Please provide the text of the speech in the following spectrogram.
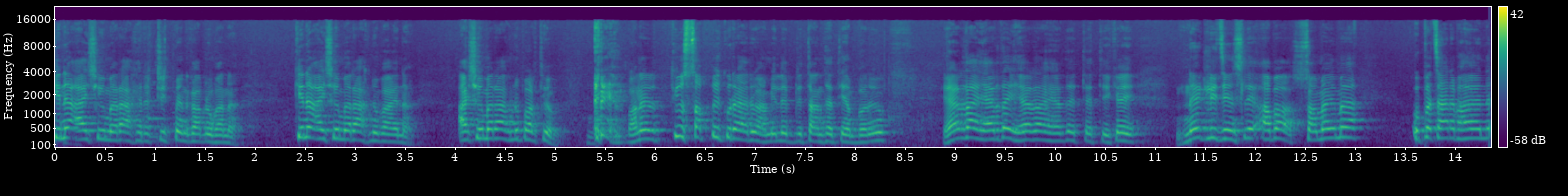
किन आइसियुमा राखेर ट्रिटमेन्ट गर्नु भएन? किन आइसियुमा राख्नु भएन? आइसियुमा राख्नु पर्थ्यो। भनेर त्यो सबै कुराहरू हामीले वृत्तान्त त्यहाँ बन्यौँ। हेर्दा हेर्दै हेर्दा हेर्दै त्यत्तिकै नेग्लिजेन्सले अब समयमा उपचार भएन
